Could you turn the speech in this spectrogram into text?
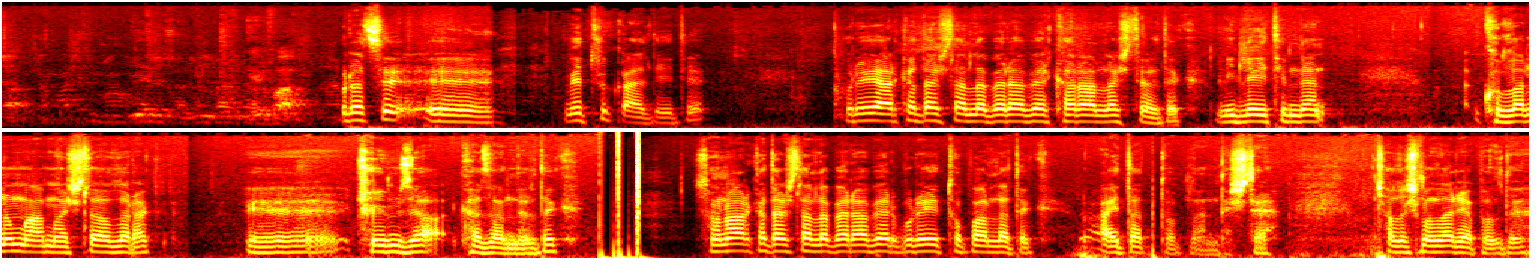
Şey. Burası e, metruk haldeydi. Burayı arkadaşlarla beraber kararlaştırdık. Milli Eğitim'den kullanım amaçlı olarak e, köyümüze kazandırdık. Sonra arkadaşlarla beraber burayı toparladık. Aidat toplandı işte. Çalışmalar yapıldı.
